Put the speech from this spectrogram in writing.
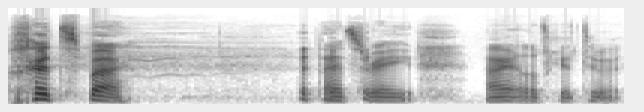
Chutzpah. That's right. All right, let's get to it.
